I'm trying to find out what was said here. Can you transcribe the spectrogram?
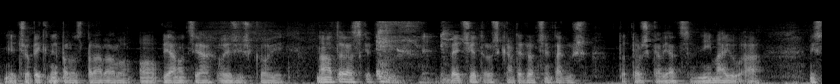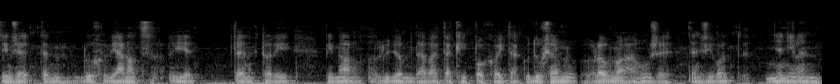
niečo pekné porozprávalo o Vianociach, o Ježiškovi. No a teraz, keď sú väčšie troška, ročne, tak už to troška viac vnímajú a myslím, že ten duch Vianoc je ten, ktorý by mal ľuďom dávať taký pokoj, takú duševnú rovnováhu, že ten život není len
